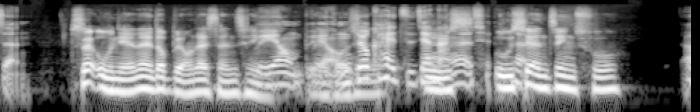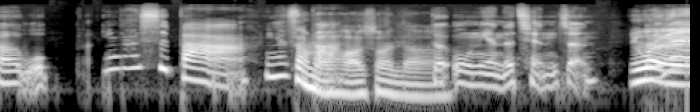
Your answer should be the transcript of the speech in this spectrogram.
证，所以五年内都不用再申请，不用不用，美国你就可以直接拿那个签证。无无限进出，呃，我应该是吧，应该是这样蛮。划算的啊。对，五年的签证，因对为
